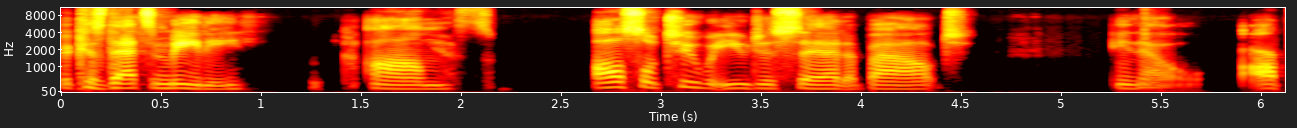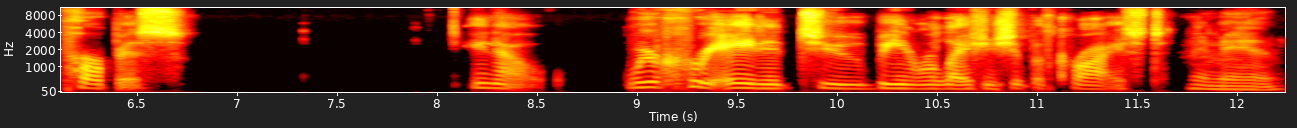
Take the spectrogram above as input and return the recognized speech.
because that's meaty. Um, yes. Also, to what you just said about you know our purpose. You know, we're created to be in relationship with Christ. Amen.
